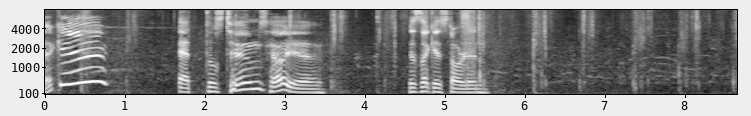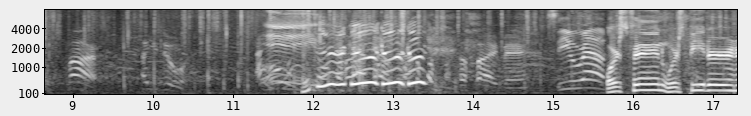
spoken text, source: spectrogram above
Heck yeah. At those Tims, hell yeah. Just like it started. Mar, how you doing? Okay, okay, okay, okay. All right, man. See you around. Where's Phin? Where's Peter?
